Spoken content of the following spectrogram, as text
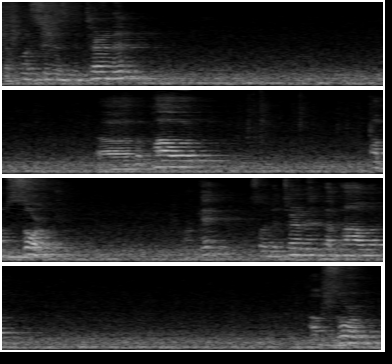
the question is determine uh, the power absorbed. Okay? So determine the power absorbed.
